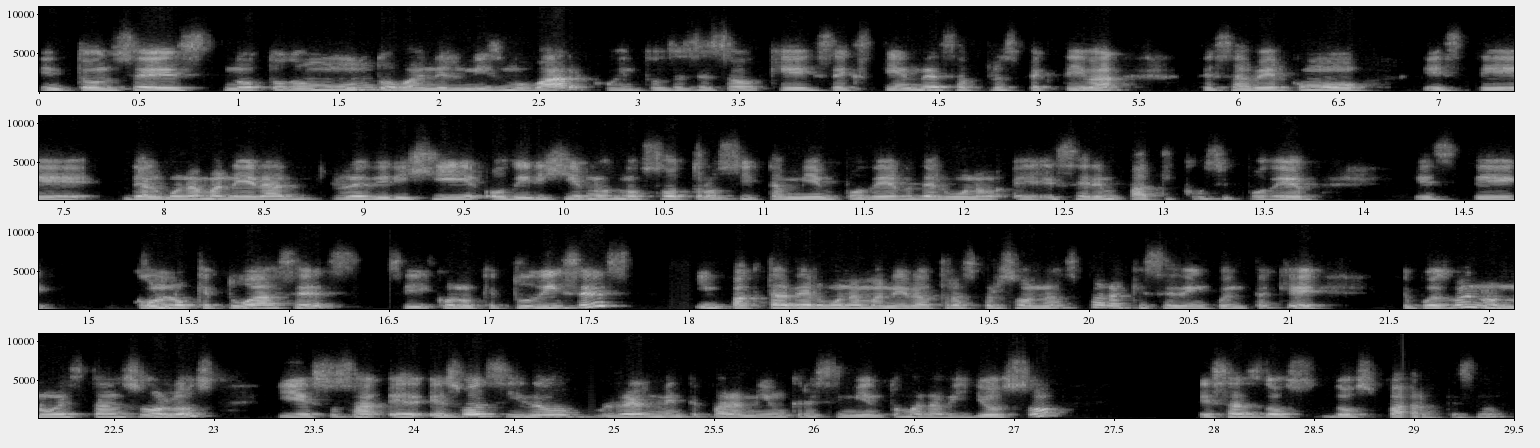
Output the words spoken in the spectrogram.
entonces no todo mundo va en el mismo barco, entonces eso que se extiende esa perspectiva de saber cómo este, de alguna manera redirigir o dirigirnos nosotros y también poder de alguna eh, ser empáticos y poder, este, con lo que tú haces, ¿sí? Con lo que tú dices, impactar de alguna manera a otras personas para que se den cuenta que, pues bueno, no están solos y eso, eh, eso ha sido realmente para mí un crecimiento maravilloso, esas dos, dos partes, ¿no?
